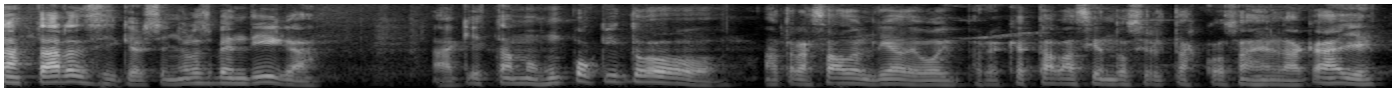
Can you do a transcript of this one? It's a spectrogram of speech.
Buenas tardes y que el Señor les bendiga. Aquí estamos un poquito atrasados el día de hoy, pero es que estaba haciendo ciertas cosas en la calle,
